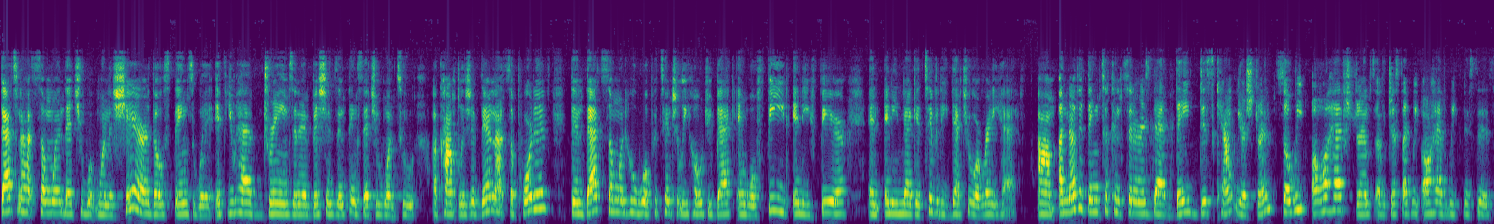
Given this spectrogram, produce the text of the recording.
that's not someone that you would want to share those things with. If you have dreams and ambitions and things that you want to accomplish, if they're not supportive, then that's someone who will potentially hold you back and will feed any fear and any negativity that you already have. Um, another thing to consider is that they discount your strengths. So we all have strengths of just like we all have weaknesses.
